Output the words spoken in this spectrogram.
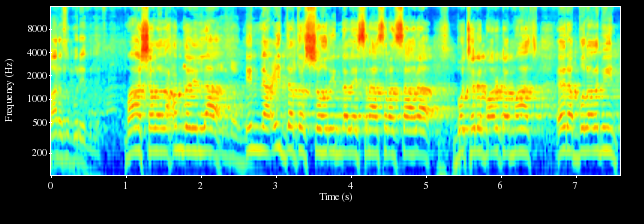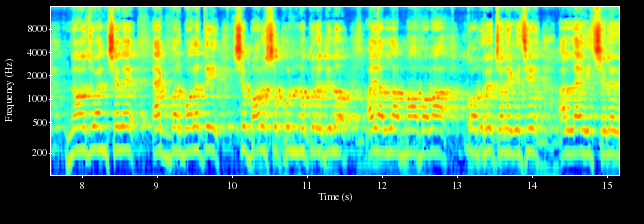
বারোশো পুরিয়ে দিলে। মাশাআল্লাহ আলহামদুলিল্লাহ। ইন্না ইদ্দাত শহর ইন্দাল ইসনাসরা সাহারা। বছরে বারোটা মাস। এ রাব্বুল আলমিন নওজোয়ান ছেলে একবার বলাতে সে বারোশো পূর্ণ করে দিল। আয় আল্লাহ মা বাবা কবরে চলে গেছে। আল্লাহ এই ছেলের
